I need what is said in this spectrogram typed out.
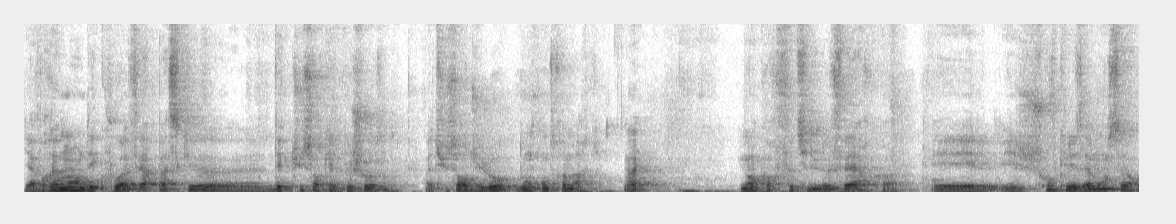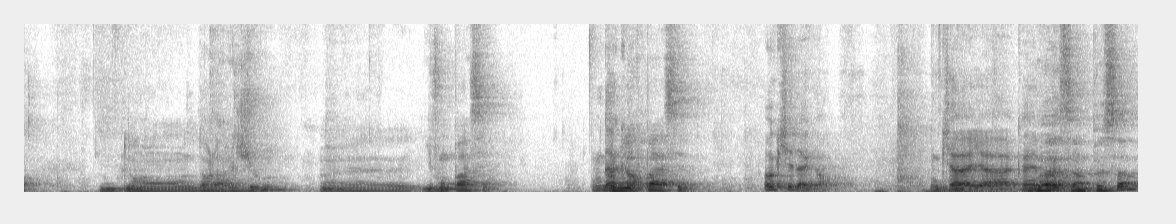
il y a vraiment des coûts à faire parce que euh, dès que tu sors quelque chose, bah, tu sors du lot, donc on te remarque. Ouais. Mais encore faut-il le faire. Quoi. Et, et je trouve que les annonceurs dans, dans la région, euh, ils vont pas assez. Ils D'accord. communiquent pas assez. Ok, d'accord. Donc il y, a- il y a quand même. Ouais, un- c'est un peu ça.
